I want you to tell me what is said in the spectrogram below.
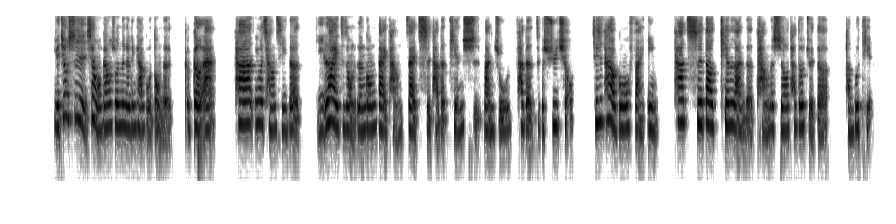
也就是像我刚刚说那个零卡果冻的个个案，他因为长期的依赖这种人工代糖在吃他的甜食，满足他的这个需求，其实他有跟我反映，他吃到天然的糖的时候，他都觉得很不甜。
